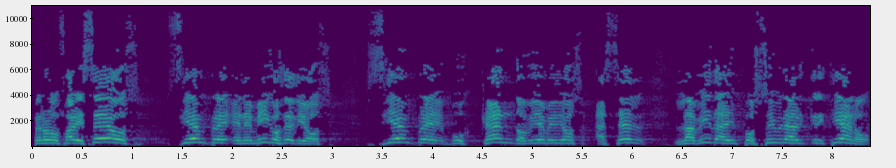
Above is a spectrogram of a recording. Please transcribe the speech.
pero los fariseos, siempre enemigos de Dios, siempre buscando, bien mi Dios, hacer la vida imposible al cristiano,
